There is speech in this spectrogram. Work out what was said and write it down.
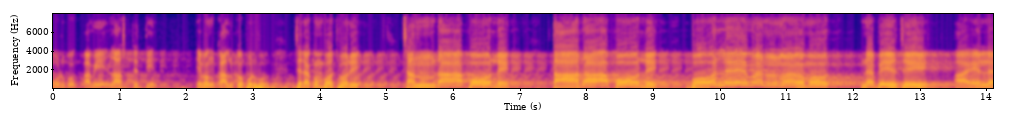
পড়ব আমি লাস্টের দিন এবং কালকে পড়ব। যেরকম ভোজপুরি, চান্দা বলে, তারা বলে বলে মন মামর নবে যে আয়লা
